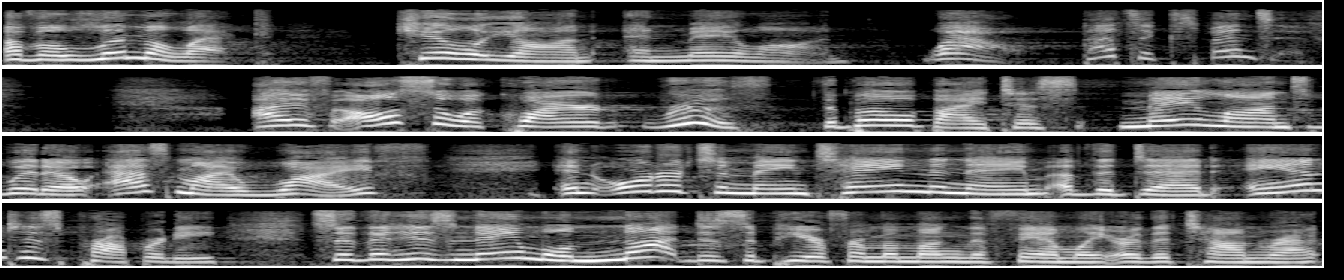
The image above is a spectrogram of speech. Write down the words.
of Elimelech, Kilion, and Mahlon. Wow, that's expensive. I've also acquired Ruth, the Moabitess, Mahlon's widow, as my wife in order to maintain the name of the dead and his property so that his name will not disappear from among the family or the town re-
